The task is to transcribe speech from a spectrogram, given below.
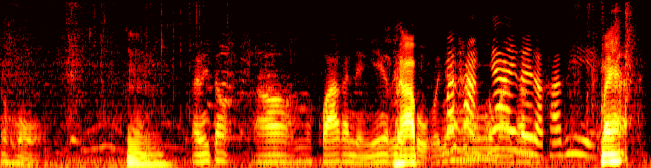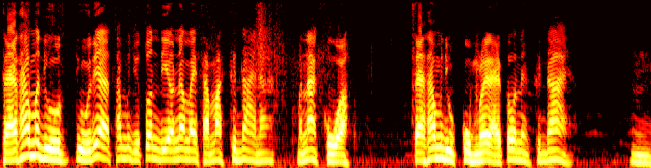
โอ้โหอืมอันนี้ต้องเอาคว้ากันอย่างนี้ครับ ปลูกระยะมันหักง่ายเลยเหรประมณอคะพี่ ไม่ฮะแต่ถ้ามันอยู่อยู่เนี่ยถ้ามันอยู่ต้นเดียวเนี่ยไม่สามารถขึ้นได้นะมันน่ากลัว แต่ถ้ามันอยู่กลุ่มหลายๆต้นเนี่ยขึ้นได้ อืม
